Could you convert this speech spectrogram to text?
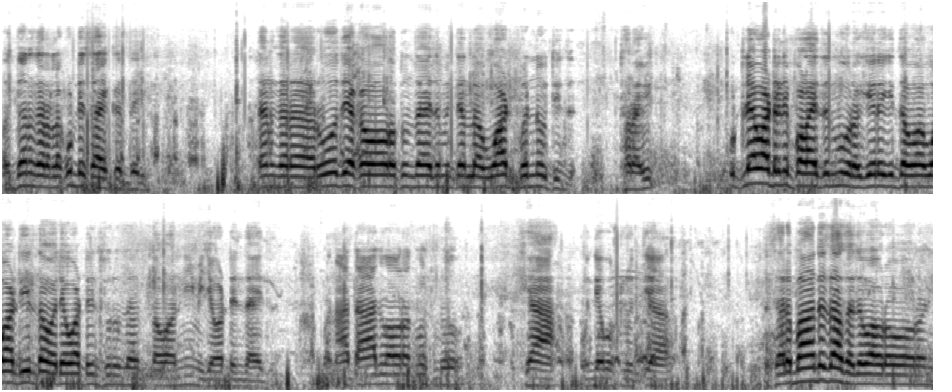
पण धनगराला कुठे सायकल तरी? धनगरा रोज एका वावरातून जायचं म्हणजे त्यांना वाट पण नव्हती. ठराविक. कुठल्या वाटेने पळायचं? मोरं गेलं की जेव्हा वाट येईल तेव्हा त्या वाटेने सुरू जात तेव्हा नेहमीच्या वाटेने जायचं. पण आता आज वावरात बसलो ह्या उद्या बसलो त्या. सारं बांधच असायचं वावरा वावराने.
